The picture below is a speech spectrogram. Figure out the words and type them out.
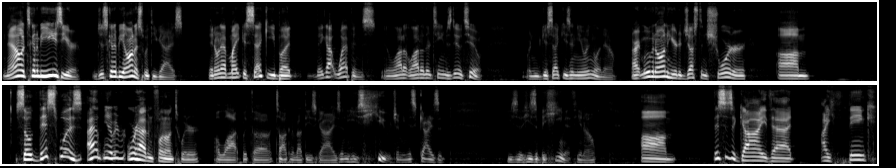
Now it's going to be easier. I'm just going to be honest with you guys. They don't have Mike Gesicki, but they got weapons. And a lot of a lot of their teams do too. When Gesicki's in New England now. All right, moving on here to Justin Shorter. Um, so this was, I you know, we're having fun on Twitter a lot with uh, talking about these guys, and he's huge. I mean, this guy's a he's a, he's a behemoth, you know. Um, this is a guy that I think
